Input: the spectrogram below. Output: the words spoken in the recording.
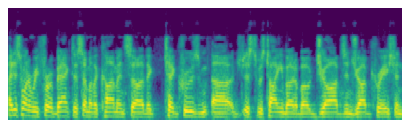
I just want to refer back to some of the comments uh, that Ted Cruz uh, just was talking about, about jobs and job creation.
